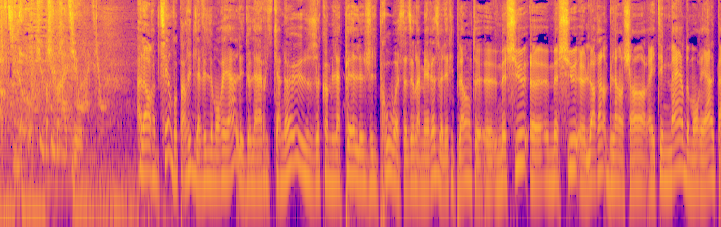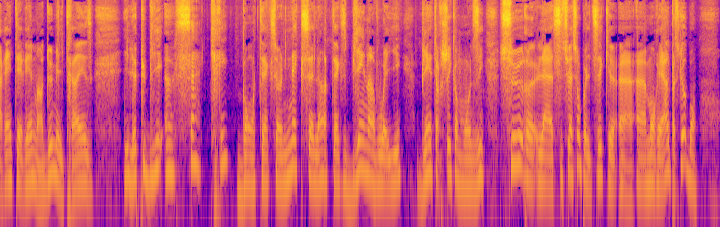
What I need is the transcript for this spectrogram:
Martino. Cube Radio. Alors, tiens, on va parler de la ville de Montréal et de la ricaneuse, comme l'appelle Gilles Proux, c'est-à-dire la mairesse Valérie Plante. Euh, monsieur euh, monsieur euh, Laurent Blanchard a été maire de Montréal par intérim en 2013. Il a publié un sacré bon texte, un excellent texte, bien envoyé, bien torché, comme on dit, sur la situation politique à, à Montréal. Parce que là, bon,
